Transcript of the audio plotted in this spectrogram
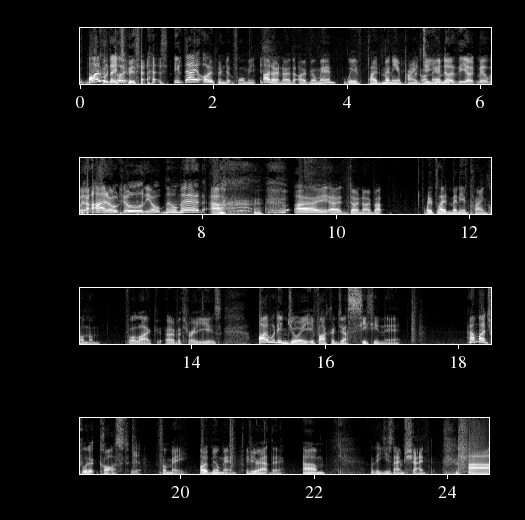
I could would they go- do that? If they opened it for me, I don't know the Oatmill Man. We've played many a prank on them. Do on you know the oatmill man? I don't know the Oatmill Man. Uh, I uh, don't know, but we played many a prank on them for like over three years. I would enjoy if I could just sit in there. How much would it cost Yeah. for me, Oatmill Man, if you're out there? Um, I think his name's Shane. Uh,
